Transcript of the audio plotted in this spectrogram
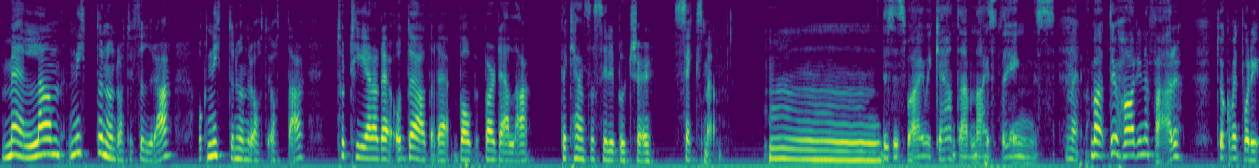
mellan 1984 och 1988 torterade och dödade Bob Bardella, the Kansas City Butcher, sex män. Mm, this is why we can't have nice things. Nej. Bara, du har din affär. Du har kommit på det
